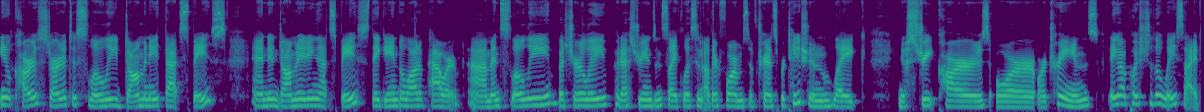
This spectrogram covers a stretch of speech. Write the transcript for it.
you know, cars started to slowly dominate that space. And in dominating that space, they gained a lot of power. Um, and slowly but surely, pedestrians and cyclists and other forms of transportation, like, you know, streetcars or, or trains, they got pushed to the wayside.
